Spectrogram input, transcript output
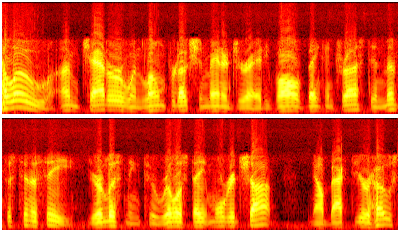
Hello, I'm Chad Irwin, Loan Production Manager at Evolve Bank and Trust in Memphis, Tennessee. You're listening to Real Estate Mortgage Shop. Now back to your host,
